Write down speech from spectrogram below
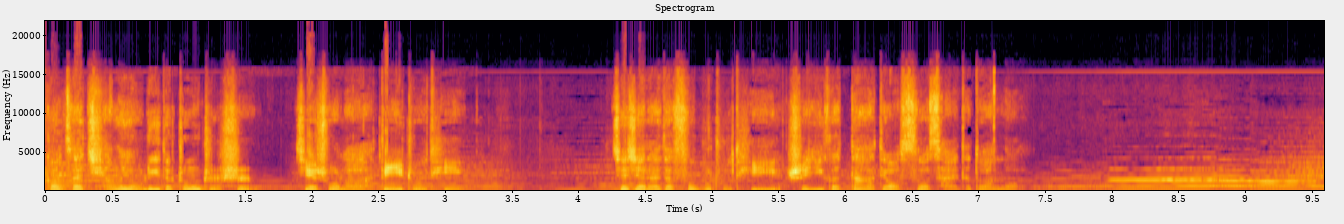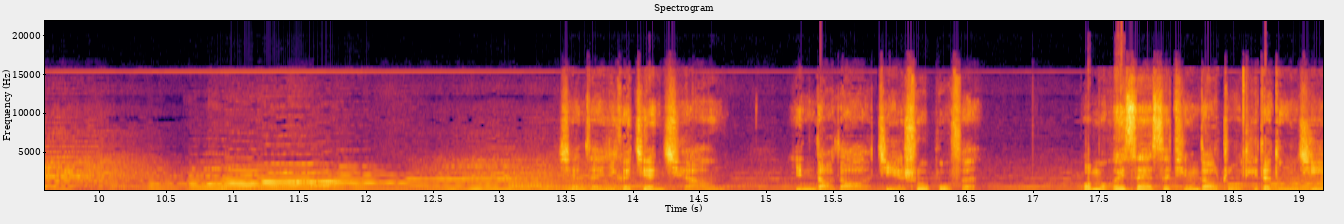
刚才强有力的终止式结束了第一主题，接下来的副部主题是一个大调色彩的段落。现在一个渐强，引导到结束部分，我们会再次听到主题的动机。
